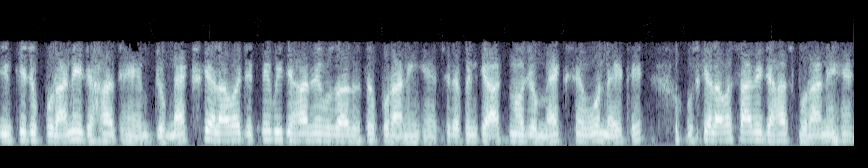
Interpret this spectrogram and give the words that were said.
इनके जो पुराने जहाज़ हैं, जो मैक्स के अलावा जितने भी जहाज़ हैं, वो ज़्यादातर पुरानी हैं सिर्फ़ इनके आठ नौ जो मैक्स हैं, वो नए थे। उसके अलावा सारे जहाज़ पुराने हैं।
